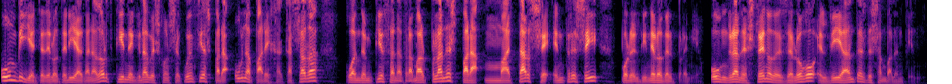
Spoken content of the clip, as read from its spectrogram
Un billete de lotería ganador tiene graves consecuencias para una pareja casada cuando empiezan a tramar planes para matarse entre sí por el dinero del premio. Un gran estreno, desde luego, el día antes de San Valentín.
